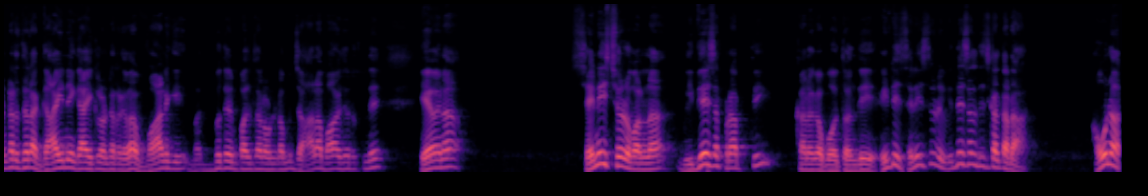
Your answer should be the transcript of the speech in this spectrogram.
అంటారు జర గాయని గాయకులు ఉంటారు కదా వాళ్ళకి అద్భుతమైన ఫలితాలు ఉండడం చాలా బాగా జరుగుతుంది. ఏమైనా శనీశ్వరుడు వలన విదేశ ప్రాప్తి కలగబోతుంది. ఏంటి శనీశ్వరుడు విదేశాలు తీసుకెళ్తాడా? అవునా?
